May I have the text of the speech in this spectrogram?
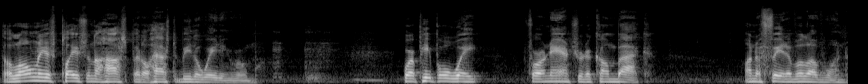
The loneliest place in the hospital has to be the waiting room where people wait for an answer to come back on the fate of a loved one.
